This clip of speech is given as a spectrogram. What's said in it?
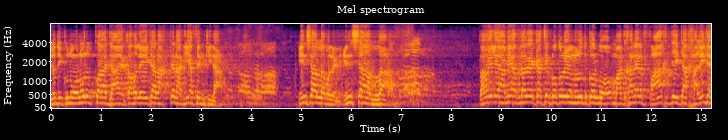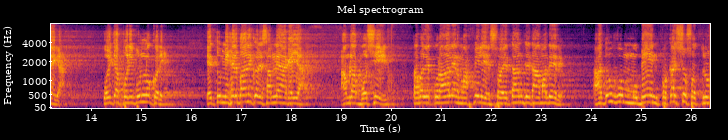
যদি কোনো অনুরোধ করা যায়, তাহলে এটা রাখতে রাজি আছেন কিনা? ইনশাআল্লাহ বলেন, ইনশাআল্লাহ। তাহলে আমি আপনাদের কাছে প্রথমে অনুরোধ করব, মাঝখানের ফাঁক যেটা খালি জায়গা, ওইটা পরিপূর্ণ করে, একটু মেহরবানি করে সামনে আগাইয়া আমরা বসি। তাহলে কোরআনের মাহফিলে শয়তান যেটা আমাদের আদুগুম মুবিন, প্রকাশ্য শত্রু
